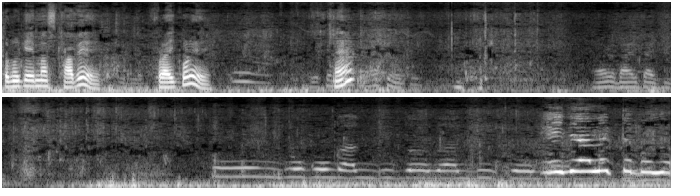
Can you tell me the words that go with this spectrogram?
তোমরা কি এই মাছ খাবে? ফ্রাই করে? হ্যাঁ? এই যে আরেকটা বলো।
